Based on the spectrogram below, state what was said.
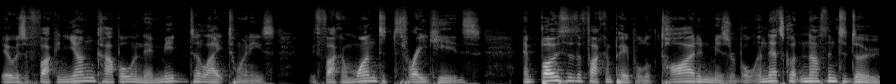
There was a fucking young couple in their mid to late twenties with fucking one to three kids, and both of the fucking people look tired and miserable, and that's got nothing to do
